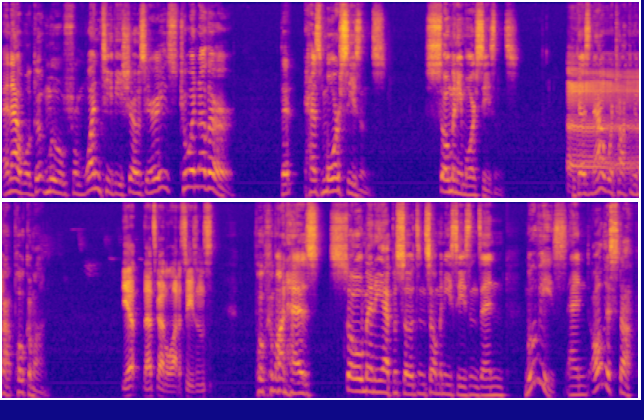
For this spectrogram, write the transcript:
and now we'll go, move from one TV show series to another that has more seasons. So many more seasons. Because now we're talking Uh, about Pokemon. Yep, that's got a lot of seasons. Pokemon has so many episodes and so many seasons and movies and all this stuff.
